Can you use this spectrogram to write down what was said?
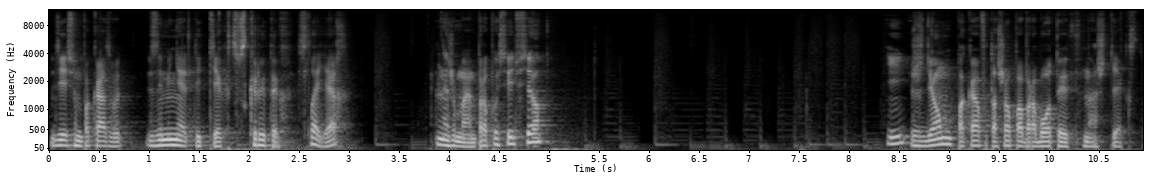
Здесь он показывает, заменять ли текст в скрытых слоях. Нажимаем «Пропустить все». И ждем, пока Photoshop обработает наш текст.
